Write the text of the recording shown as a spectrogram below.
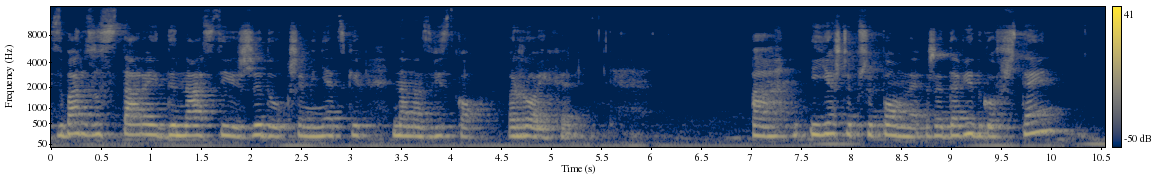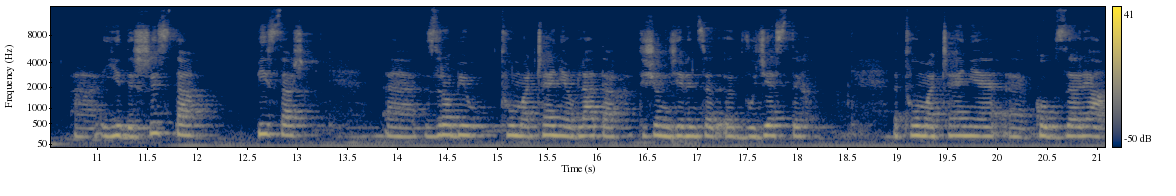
z bardzo starej dynastii Żydów krzemienieckich na nazwisko Reuchel. A, I jeszcze przypomnę, że Dawid Goffstein, jidyszysta, pisarz, e, zrobił tłumaczenie w latach 1920 tłumaczenie e, Kobzarza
